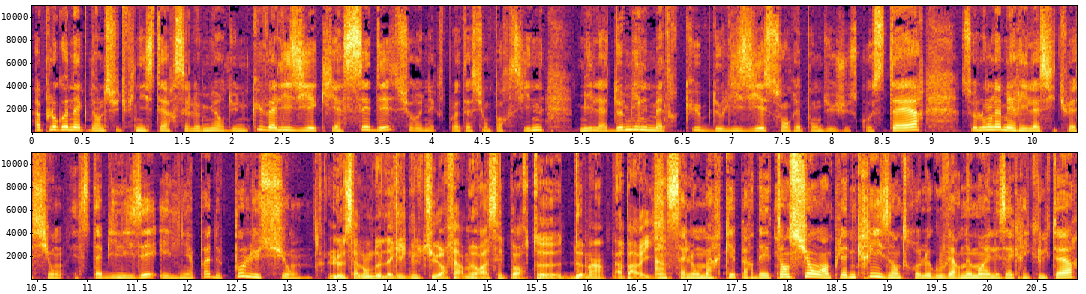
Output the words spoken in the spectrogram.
À Plogonec, dans le sud Finistère, c'est le mur d'une cuve à lisier qui a cédé sur une exploitation porcine. 1000 à 2000 mètres cubes de lisier sont répandus jusqu'au ster. Selon la mairie, la situation est stabilisée et il n'y a pas de pollution. Le salon de l'agriculture fermera ses portes demain à Paris. Un salon marqué par des tensions en pleine crise entre le gouvernement et les agriculteurs.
